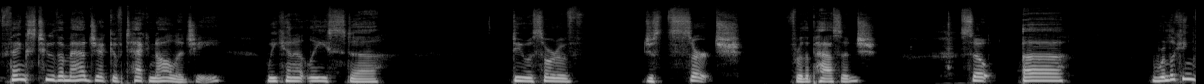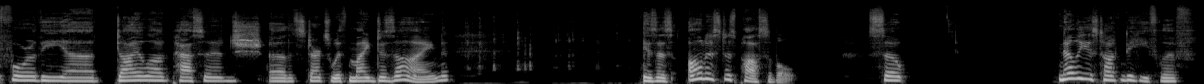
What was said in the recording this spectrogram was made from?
thanks to the magic of technology, we can at least, uh, do a sort of just search for the passage. So, uh, we're looking for the uh, dialogue passage uh, that starts with My design is as honest as possible. So, Nellie is talking to Heathcliff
